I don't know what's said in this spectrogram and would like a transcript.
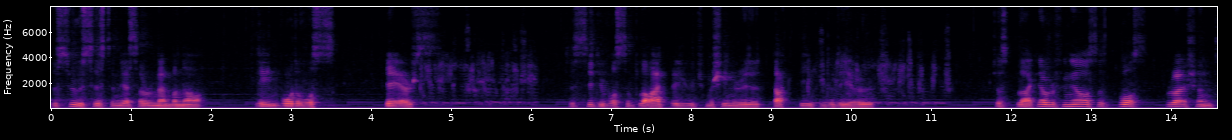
The sewer system, yes I remember now. Clean water was scarce. The city was supplied by huge machinery that dug deep into the earth. Just like everything else it was rationed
